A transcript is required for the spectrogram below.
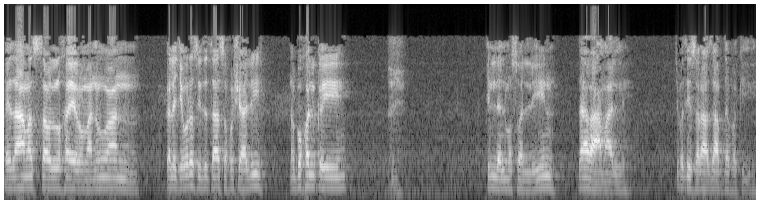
فاذا مس الخير منوعا کله چې ورسې د تاسو خوشحالي نو بخل کوي الا المصلين دا عمل چې په دې سره عذاب د فقيه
